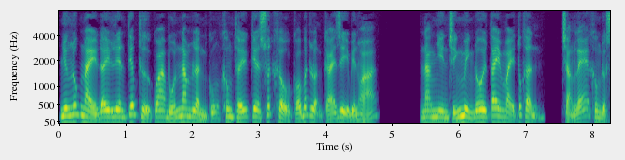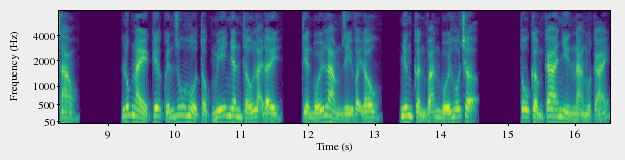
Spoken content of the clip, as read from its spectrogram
Nhưng lúc này đây liên tiếp thử qua 4 năm lần cũng không thấy kia xuất khẩu có bất luận cái gì biến hóa. Nàng nhìn chính mình đôi tay mày túc khẩn, chẳng lẽ không được sao? Lúc này kia quyến rũ hồ tộc Mỹ nhân thấu lại đây, tiền bối làm gì vậy đâu, nhưng cần vãn bối hỗ trợ. Tô Cẩm Ca nhìn nàng một cái,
